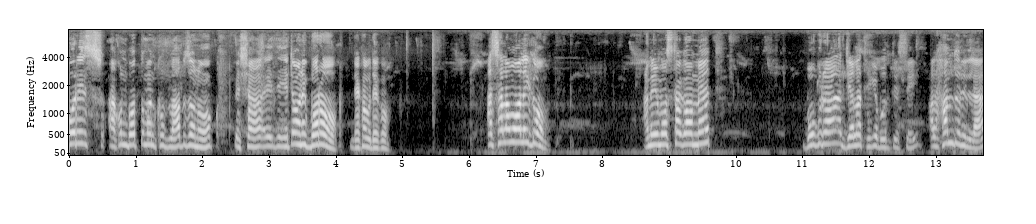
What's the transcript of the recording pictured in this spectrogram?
মরিচ এখন বর্তমান খুব লাভজনক। পেশা, এই যে এটা অনেক বড়। দেখাও, দেখো। আসসালামু আলাইকুম। আমি মোস্তাক আহমেদ, বগুড়া জেলা থেকে বলতেছি। আলহামদুলিল্লাহ,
